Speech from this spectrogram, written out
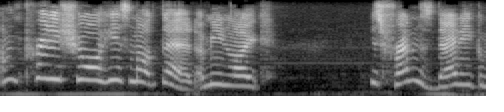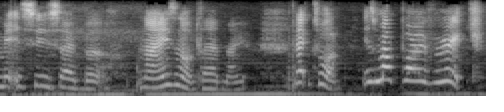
I'm pretty sure he's not dead. I mean, like, his friend's dead. He committed suicide, but nah, he's not dead, mate. Next one. Is Markiplier rich?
